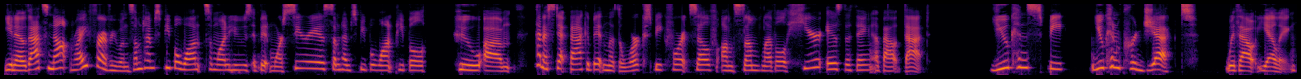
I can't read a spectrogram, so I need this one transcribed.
You know, that's not right for everyone. Sometimes people want someone who's a bit more serious. Sometimes people want people who um kind of step back a bit and let the work speak for itself on some level. Here is the thing about that. You can speak, you can project without yelling.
